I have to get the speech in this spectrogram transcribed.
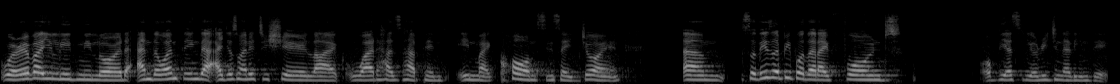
wherever you lead me, Lord. And the one thing that I just wanted to share, like what has happened in my com since I joined. Um, so these are people that I found, obviously, originally in the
